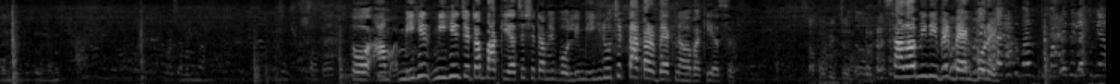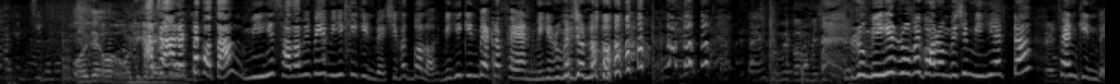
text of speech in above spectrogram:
বন্ধ হইতেছে না কেন? তো আম- মিহির মিহির যেটা বাকি আছে সেটা আমি বলি। মিহির হচ্ছে টাকার ব্যাগ নেওয়া বাকি আছে। সালামি নিবের ব্যাগ ভরে। আচ্ছা আর একটা কথা। মিহি সালামি পেয়ে মিহি কি কিনবে? শিফাত বলো। মিহি কিনবে একটা ফ্যান মিহি রুমের জন্য? মিহির রুমে গরম বেশি মিহি একটা ফ্যান কিনবে।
